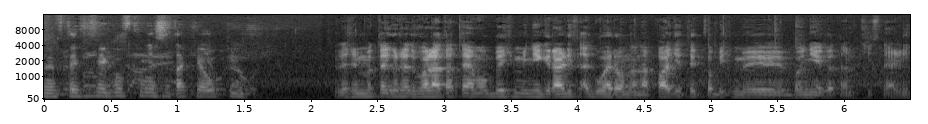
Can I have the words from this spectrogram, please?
W tej FIFA główki nie są takie OP. Zacznijmy od tego, że dwa lata temu byśmy nie grali z Aguero na napadzie, tylko byśmy Boniego tam wcisnęli.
